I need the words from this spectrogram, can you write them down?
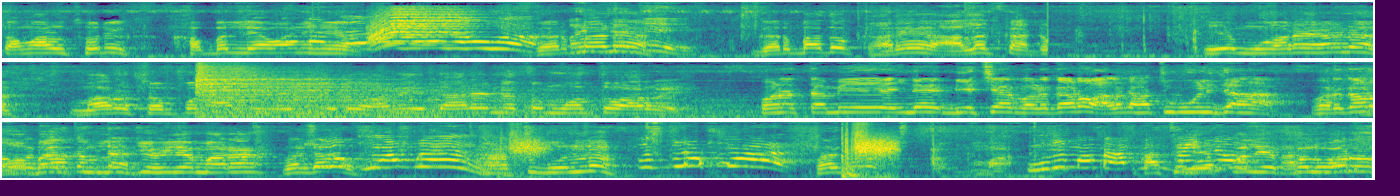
તમારું થોડી ખબર લેવાની છે. ગરબા ને ગરબા તો ઘરે હાલત કાઢો. એ મોરે હે ને મારો સંપર્ક આવી લઈ ગયો તો અને તારે ને તો મોનતો હારો એ. પણ તમે એને બે ચાર વળગાડો હાલ હાથું બોલી જા હા. વળગાડો મોબાઈલ તું લેજો વળગાડો મારા. વળગાડો. હાથું બોલ ને. વળગાડો. એપલ એપલ વાળો.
